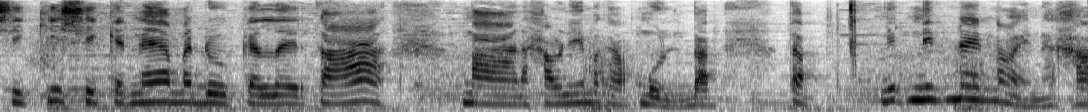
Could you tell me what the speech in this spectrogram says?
ชิคกี้ชิคกันแน่มาดูกันเลยจ้า มานะคะวันนี้มากับหมุนแบบแบบนิดนิดๆหน่อยๆนะคะ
